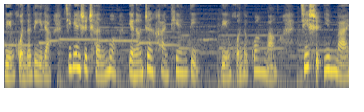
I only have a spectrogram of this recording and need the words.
灵魂的力量，即便是沉默，也能震撼天地；灵魂的光芒，即使阴霾，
